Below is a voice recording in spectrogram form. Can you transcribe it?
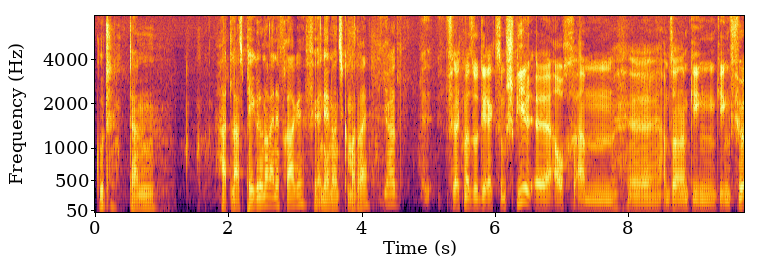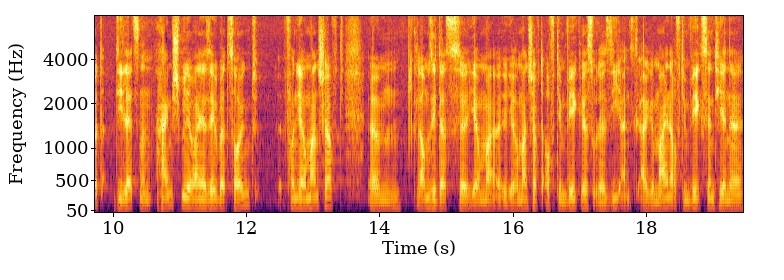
Gut, dann hat Lars Pegelo noch eine Frage für NR 90,3. Ja, vielleicht mal so direkt zum Spiel, äh, auch am, äh, am Sonnabend gegen, gegen Fürth. Die letzten Heimspiele waren ja sehr überzeugend von Ihrer Mannschaft. Ähm, glauben Sie, dass äh, Ihre, Ihre Mannschaft auf dem Weg ist oder Sie allgemein auf dem Weg sind, hier eine,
